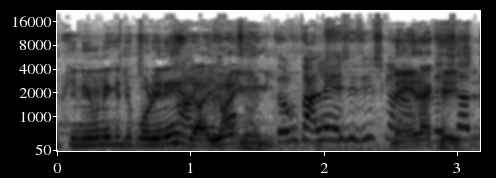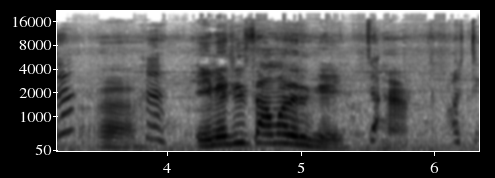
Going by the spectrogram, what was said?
কিনিও নি কিছু করিনি যাই হোক। খাইওনি। তো তাহলে এসেছিস কেন না, এরা আমাদের খেয়েছে। সাথে? হ্যাঁ। হ্যাঁ। এনেছিস তো আমাদেরকে। যা- হ্যাঁ। আচ্ছা,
